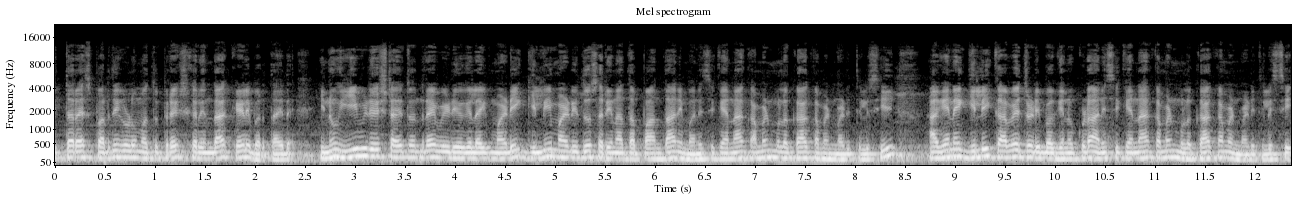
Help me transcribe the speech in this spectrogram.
ಇತರೆ ಸ್ಪರ್ಧಿಗಳು ಮತ್ತು ಪ್ರೇಕ್ಷಕರಿಂದ ಕೇಳಿ ಬರ್ತಾ ಇದೆ. ಇನ್ನು ಈ ವಿಡಿಯೋ ಇಷ್ಟ ಆಯಿತು ಅಂದರೆ ವಿಡಿಯೋಗೆ ಲೈಕ್ ಮಾಡಿ, ಗಿಲ್ಲಿ ಮಾಡಿದ್ದು ಸರಿನಾ ತಪ್ಪಾ ಅಂತ ನಿಮ್ಮ ಅನಿಸಿಕೆಯನ್ನು ಕಮೆಂಟ್ ಮೂಲಕ ಕಮೆಂಟ್ ಮಾಡಿ ತಿಳಿಸಿ. ಹಾಗೆಯೇ ಗಿಲ್ಲಿ ಕಾವ್ಯ ಜೋಡಿ ಬಗ್ಗೆನೂ ಕೂಡ ಅನಿಸಿಕೆಯನ್ನು ಕಮೆಂಟ್ ಮೂಲಕ ಕಮೆಂಟ್ ಮಾಡಿ ತಿಳಿಸಿ.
